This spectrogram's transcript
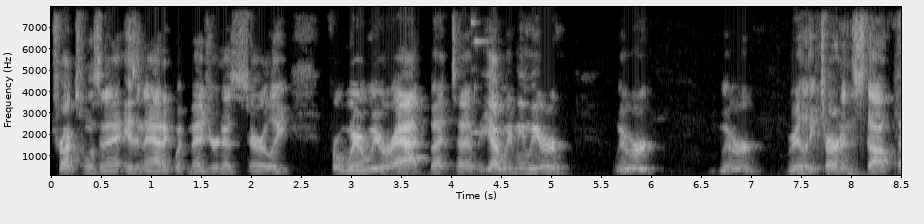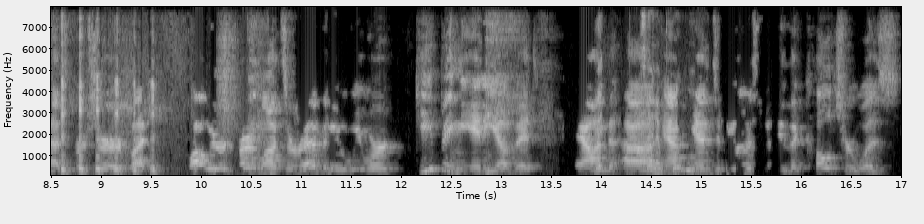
trucks wasn't isn't an adequate measure necessarily for where we were at. But, uh, but yeah, we I mean we were we were we were really turning stuff that's for sure. But while we were turning lots of revenue, we weren't keeping any of it. And, uh, and and to be honest with you, the culture was.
